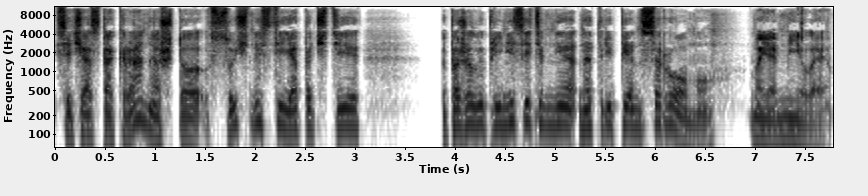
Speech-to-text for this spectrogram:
Сейчас так рано, что, в сущности, я почти... Пожалуй, принесите мне на три пенса рому, моя милая.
